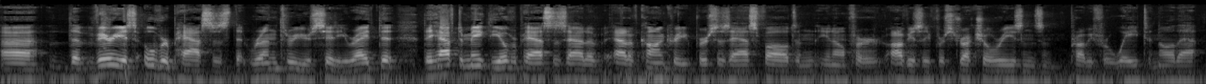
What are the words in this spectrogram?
uh, the various overpasses that run through your city, right? That they have to make the overpasses out of out of concrete versus asphalt, and you know, for obviously for structural reasons and probably for weight and all that,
